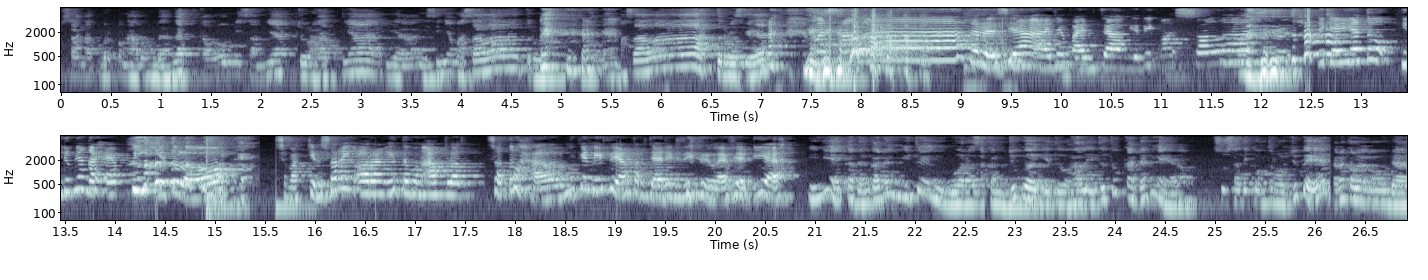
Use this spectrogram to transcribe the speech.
sangat berpengaruh banget kalau misalnya curhatnya ya isinya masalah terus, masalah terus ya. masalah terus ya aja panjang. Jadi masalah terus. Jadi kayaknya tuh hidupnya nggak happy gitu loh. Semakin sering orang itu mengupload suatu hal mungkin itu yang terjadi di real life ya dia. Ini ya kadang-kadang itu yang gua rasakan juga gitu. Hal itu tuh kadang ya susah dikontrol juga ya. Karena kalau memang udah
